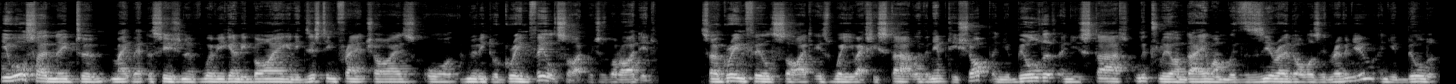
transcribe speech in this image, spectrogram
You also need to make that decision of whether you're going to be buying an existing franchise or moving to a greenfield site, which is what I did. So, a greenfield site is where you actually start with an empty shop and you build it, and you start literally on day one with zero dollars in revenue and you build it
